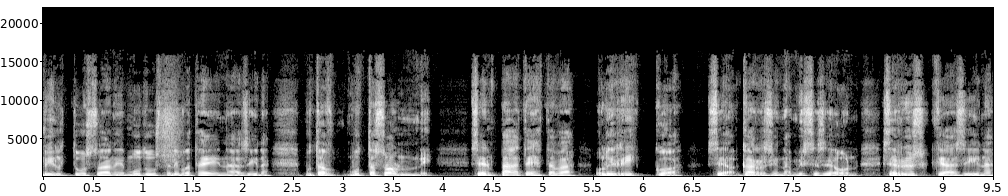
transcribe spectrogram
pilttuussaan ja mutustelivat heinää siinä. Mutta, mutta sonni, sen päätehtävä oli rikkoa se karsina, missä se on. Se ryskää siinä,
